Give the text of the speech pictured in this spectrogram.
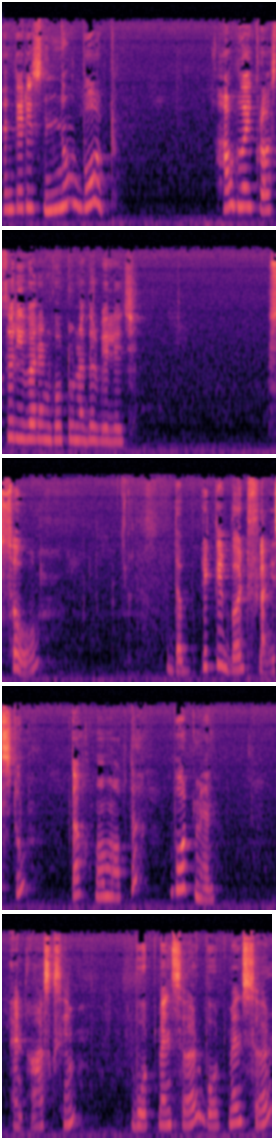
and there is no boat. How do I cross the river and go to another village? So the little bird flies to the home of the boatman and asks him, Boatman, sir, boatman, sir,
